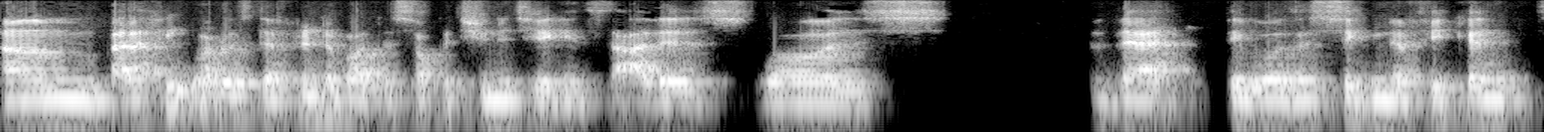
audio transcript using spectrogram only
Um, but I think what was different about this opportunity against the others was that there was a significant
